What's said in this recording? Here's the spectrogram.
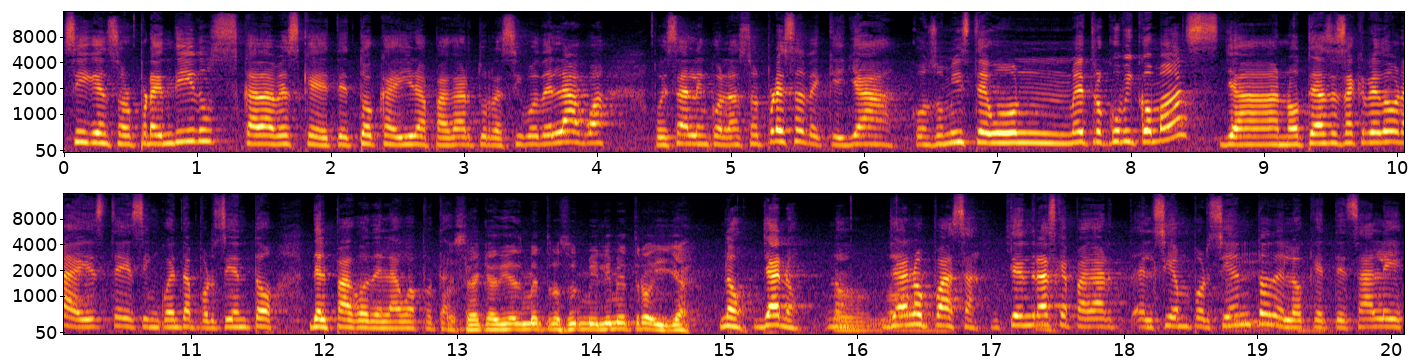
siguen sorprendidos cada vez que te toca ir a pagar tu recibo del agua, pues salen con la sorpresa de que ya consumiste un metro cúbico más, ya no te haces acreedor a este 50% del pago del agua potable. O sea que a 10 metros, un milímetro y ya. No, ya no, no, No, ya no pasa. Tendrás que pagar el 100% de lo que te sale,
